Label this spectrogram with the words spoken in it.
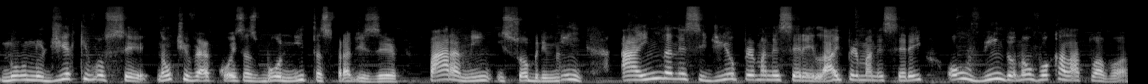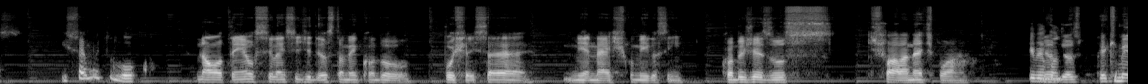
no, no dia que você não tiver coisas bonitas para dizer para mim e sobre mim, ainda nesse dia eu permanecerei lá e permanecerei ouvindo, eu não vou calar a tua voz. Isso é muito louco. Não, tem o silêncio de Deus também quando. Puxa, isso é. Me mexe comigo, assim. Quando Jesus te fala, né? Tipo, ah, meu Deus, por que, me,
